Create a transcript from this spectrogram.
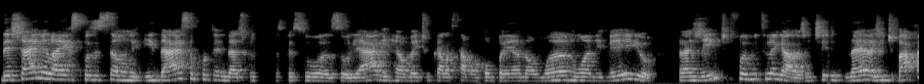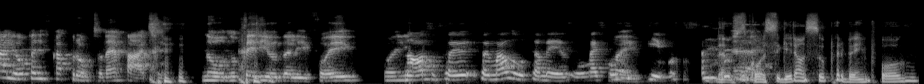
deixar ele lá em exposição e dar essa oportunidade para as pessoas olharem realmente o que elas estavam acompanhando há um ano, um ano e meio, para a gente foi muito legal. A gente, né, a gente batalhou para ele ficar pronto, né, Paty? No, no período ali. Foi, foi... Nossa, foi, foi uma luta mesmo, mas conseguimos. É. Conseguiram super bem, fogo.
